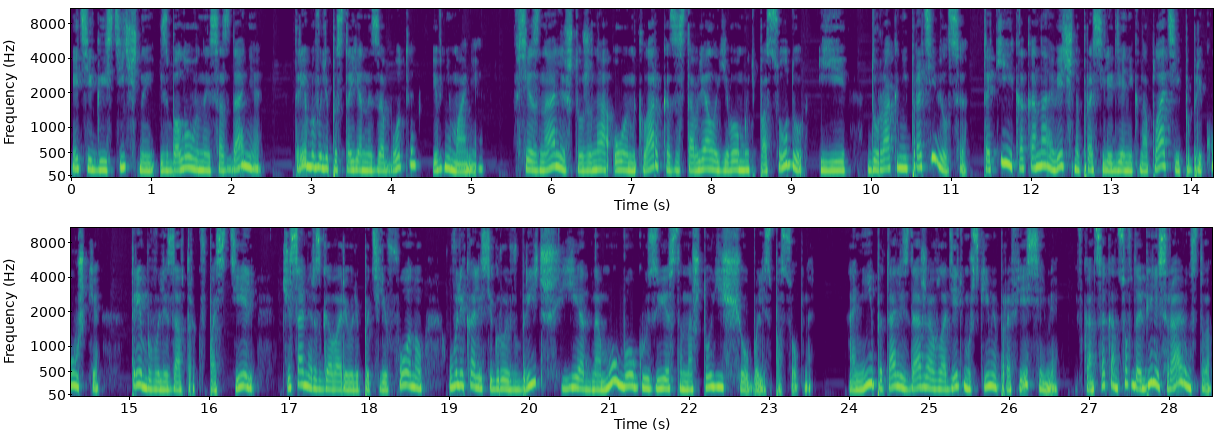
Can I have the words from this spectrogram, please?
Эти эгоистичные, избалованные создания требовали постоянной заботы и внимания. Все знали, что жена Оуэн Кларка заставляла его мыть посуду и Дурак не противился. Такие, как она, вечно просили денег на платье и побрякушки, требовали завтрак в постель, часами разговаривали по телефону, увлекались игрой в бридж и одному богу известно, на что еще были способны. Они пытались даже овладеть мужскими профессиями и в конце концов добились равенства,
